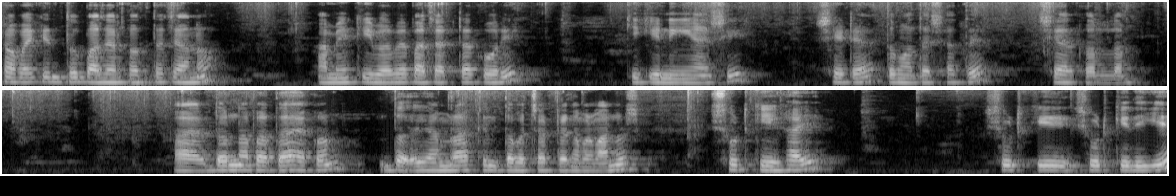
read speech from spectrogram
সবাই কিন্তু বাজার করতে জানো, আমি কীভাবে বাজারটা করি, কী কী নিয়ে আসি, সেটা তোমাদের সাথে শেয়ার করলাম। আর ধন্যা পাতা এখন আমরা কিন্তু আবার চট্টগ্রামের মানুষ, শুটকি খাই, শুটকি শুটকি দিয়ে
